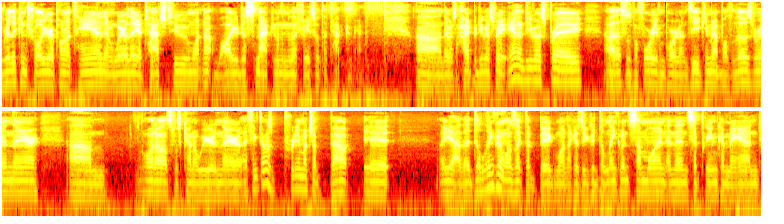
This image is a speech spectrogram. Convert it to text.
really control your opponent's hand and where they attach to and whatnot while you're just smacking them in the face with attack command. Uh, there was a Hyper Devo Spray and a Devo Spray. Uh, this was before even Porygon Z came out. Both of those were in there. Um, what else was kind of weird in there? I think that was pretty much about it. Yeah, the delinquent was like the big one, because you could delinquent someone and then supreme command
